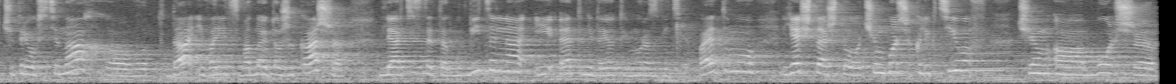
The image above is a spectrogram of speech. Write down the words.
в четырех стенах, э, вот, да, и вариться в одной и той же каше, для артиста это губительно, и это не дает ему развития. Поэтому я считаю, что чем больше коллективов, чем а, больше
